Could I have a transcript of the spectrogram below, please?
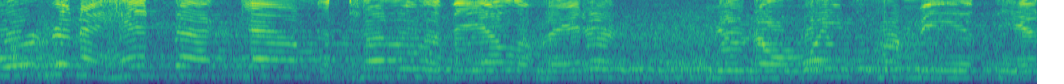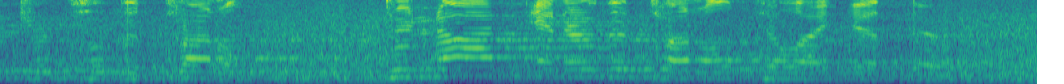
we're going to head back down the tunnel of the elevator. You're to wait for me at the entrance of the tunnel. Do not enter the tunnel till I get there.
